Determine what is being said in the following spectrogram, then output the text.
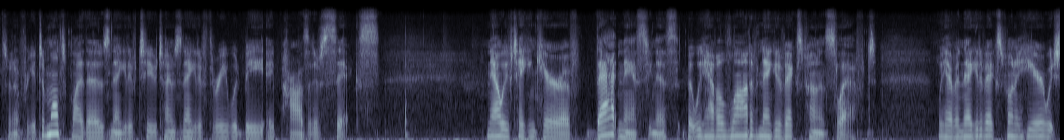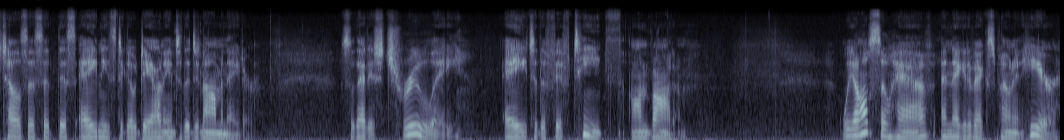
so don't forget to multiply those. Negative 2 times negative 3 would be a positive 6 now we've taken care of that nastiness, but we have a lot of negative exponents left. We have a negative exponent here which tells us that this a needs to go down into the denominator. So that is truly a to the 15th on bottom. We also have a negative exponent here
